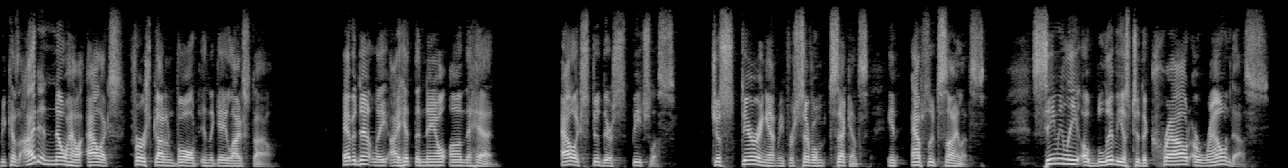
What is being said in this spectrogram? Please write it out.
because I didn't know how Alex first got involved in the gay lifestyle. Evidently, I hit the nail on the head. Alex stood there speechless, just staring at me for several seconds in absolute silence. Seemingly oblivious to the crowd around us,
